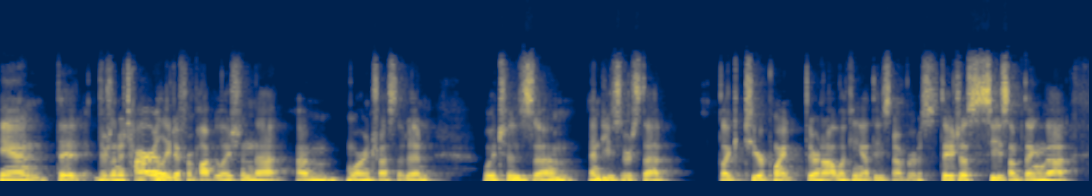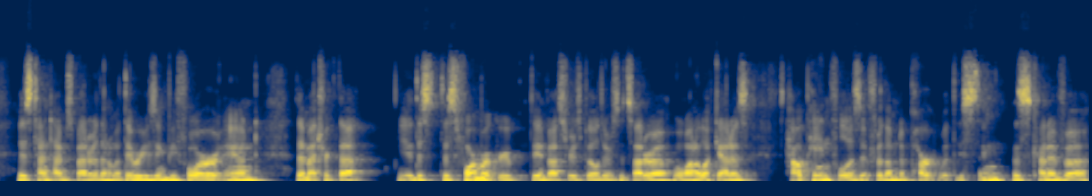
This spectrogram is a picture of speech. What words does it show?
And the, there's an entirely different population that I'm more interested in, which is um, end users that, like to your point, they're not looking at these numbers. They just see something that is 10 times better than what they were using before. And the metric that you know, this, this former group, the investors, builders, et cetera, will want to look at is how painful is it for them to part with this thing? This kind of uh,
